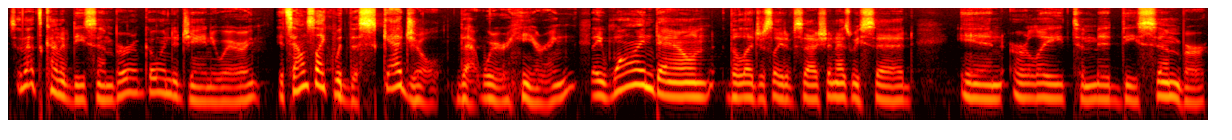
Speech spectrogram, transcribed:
So that's kind of December, go into January. It sounds like with the schedule that we're hearing, they wind down the legislative session, as we said, in early to mid December.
